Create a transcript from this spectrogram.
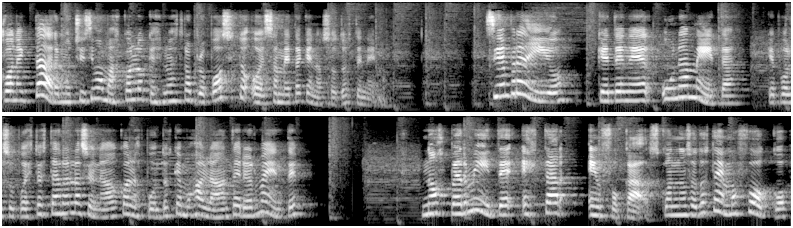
conectar muchísimo más con lo que es nuestro propósito o esa meta que nosotros tenemos. Siempre digo que tener una meta, que por supuesto está relacionado con los puntos que hemos hablado anteriormente, nos permite estar enfocados. Cuando nosotros tenemos foco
